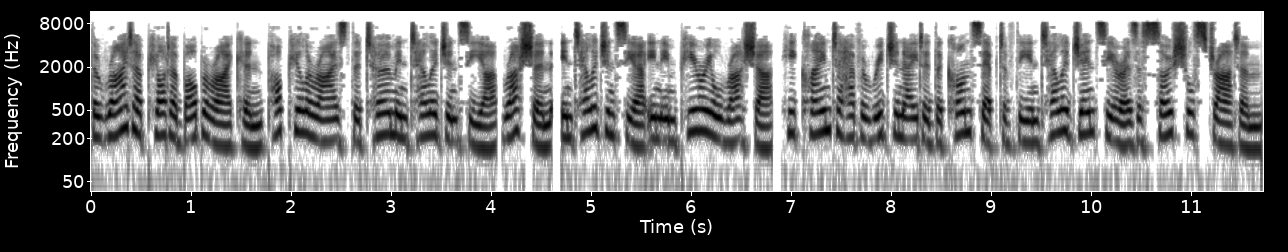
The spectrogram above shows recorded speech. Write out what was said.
the writer Pyotr Boborykin popularized the term intelligentsia Russian, intelligentsia in Imperial Russia. He claimed to have originated the concept of the intelligentsia as a social stratum.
